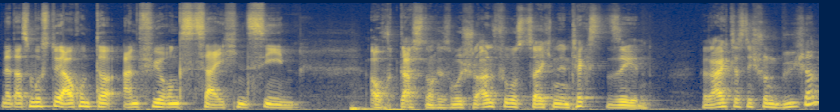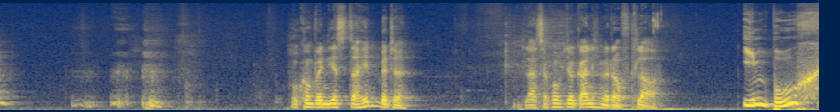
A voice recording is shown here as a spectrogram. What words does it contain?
Na, das musst du ja auch unter Anführungszeichen sehen. Auch das noch, das muss ich schon Anführungszeichen in Texten sehen. Reicht das nicht schon in Büchern? Wo kommen wir denn jetzt dahin, bitte? Lasse kommt ja gar nicht mehr drauf klar. Im Buch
